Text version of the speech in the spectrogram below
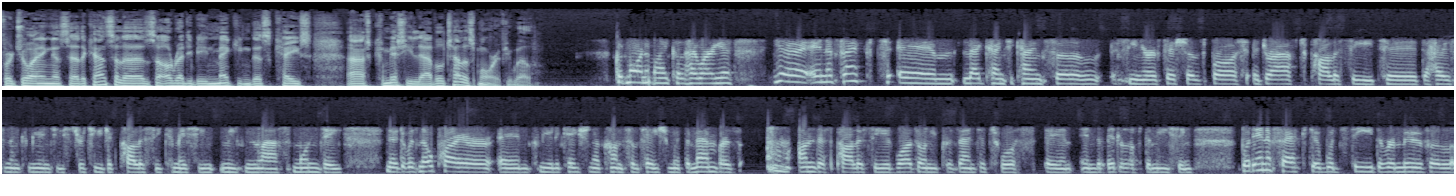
for joining us. Uh, the council has already been making this case at committee level. Tell us more, if you will. Good morning, Michael. How are you? Yeah, in effect, um, Leg County Council senior officials brought a draft policy to the Housing and Community Strategic Policy Committee meeting last Monday. Now, there was no prior um, communication or consultation with the members on this policy. It was only presented to us in, in the middle of the meeting. But in effect, it would see the removal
